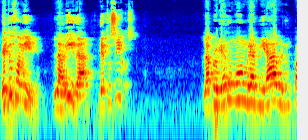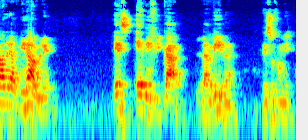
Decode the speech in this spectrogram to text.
de tu familia, la vida de tus hijos. La prioridad de un hombre admirable, de un padre admirable, es edificar la vida de su familia.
